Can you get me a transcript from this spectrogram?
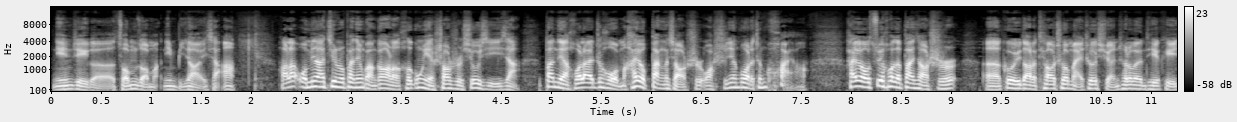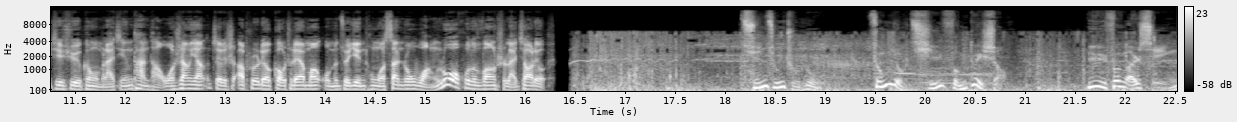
您这个琢磨琢磨，您比较一下啊。好了，我们要进入半点广告了，何工也稍事休息一下。半点回来之后，我们还有半个小时，哇，时间过得真快啊！还有最后的半小时，呃，各位遇到了挑车、买车、选车的问题，可以继续跟我们来进行探讨。我是杨洋，这里是 u p r i l 购车联盟，我们最近通过三种网络互动方式来交流。群雄逐鹿，总有棋逢对手，御风而行，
